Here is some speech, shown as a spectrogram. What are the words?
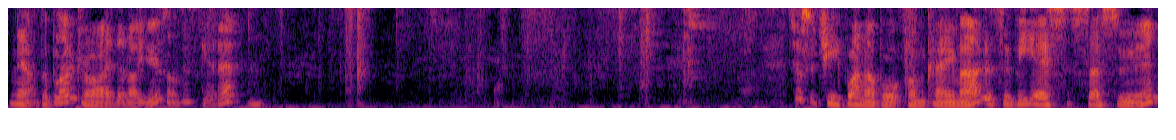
now the blow dry that I use, I'll just get it. It's just a cheap one I bought from Kmart. It's a VS Sassoon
